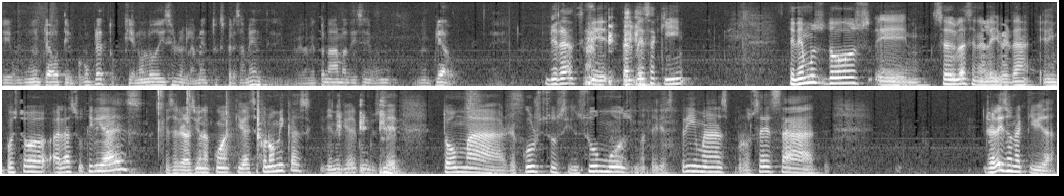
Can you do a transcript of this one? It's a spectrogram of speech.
un empleado a tiempo completo, que no lo dice el reglamento expresamente. El reglamento nada más dice un, un empleado. Verás que tal vez aquí tenemos dos cédulas en la ley, ¿verdad? El impuesto a las utilidades, que se relaciona con actividades económicas, que tiene que ver con que usted toma recursos, insumos, materias primas, procesa, realiza una actividad.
